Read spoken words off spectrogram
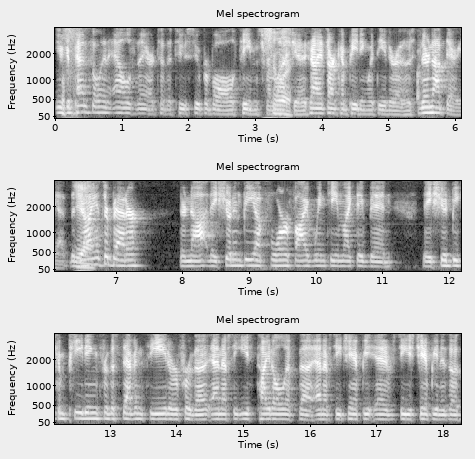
You can pencil in L's there to the two Super Bowl teams from sure. last year. The Giants aren't competing with either of those. They're not there yet. The yeah. Giants are better. They're not. They shouldn't be a four or five win team like they've been. They should be competing for the seven seed or for the NFC East title if the NFC champion NFC East champion is a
